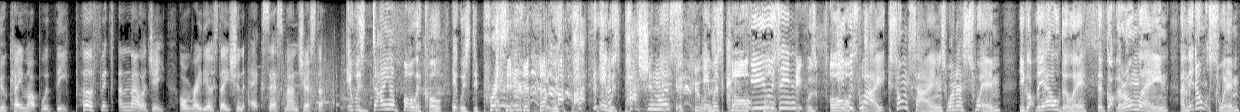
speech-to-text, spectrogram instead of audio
who came up with the perfect analogy on radio station XS Manchester. It was diabolical. It was depressing. it was pa- it was passionless. It was, confusing. Awful. It was awful. It was like sometimes when I swim, you got the elderly. They've got their own lane, and they don't swim.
